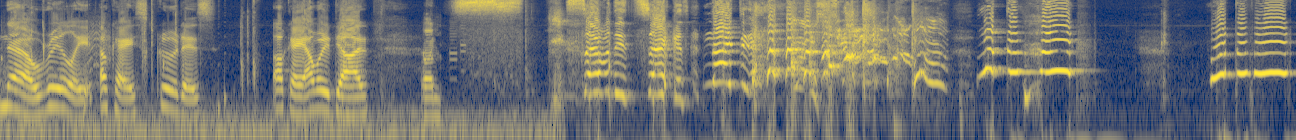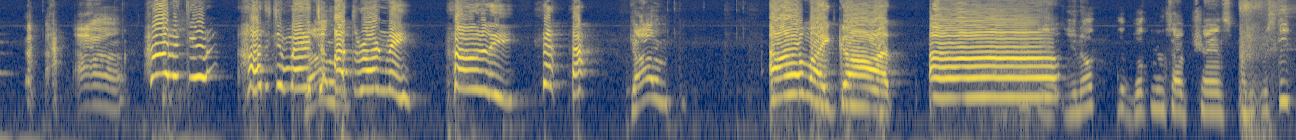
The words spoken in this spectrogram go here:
No, really? Okay, screw this. Okay, I'm already done. Done. 17 seconds! 19! what the fuck? What the fuck? How did you how did you manage to outrun me? Holy got him. Oh my god! Oh You know the both rooms have trans. Mystique.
